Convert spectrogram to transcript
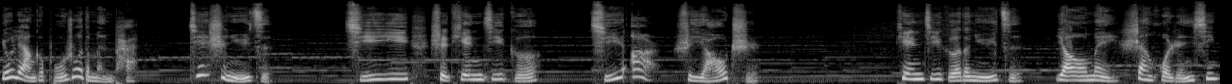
有两个不弱的门派，皆是女子，其一是天机阁，其二是瑶池。天机阁的女子妖媚善惑人心，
